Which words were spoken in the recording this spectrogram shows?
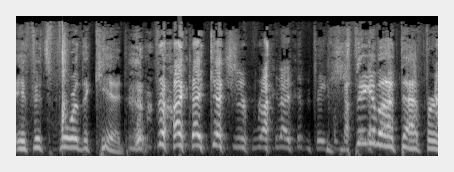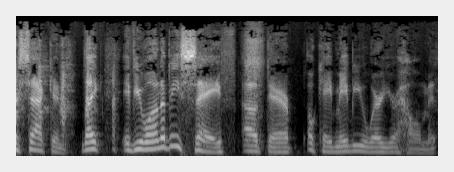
if it's for the kid. right, I guess you're right. I didn't think about Think that. about that for a second. Like, if you want to be safe out there, okay, maybe you wear your helmet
